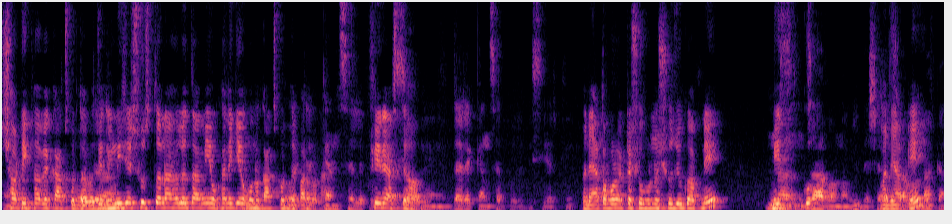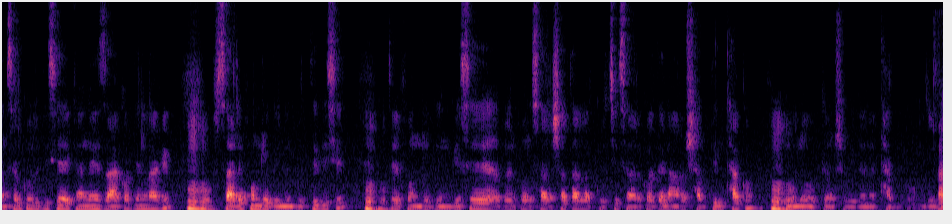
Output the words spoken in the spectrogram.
সঠিকভাবে কাজ করতে হবে যদি নিজে সুস্থ না হলে তো আমি ওখানে গিয়ে কোনো কাজ করতে পারব না। ফিরে আসতে হবে। ডাইরেক্ট ক্যান্সেল করে দিছি আর কি। মানে এত বড় একটা সুবর্ণ সুযোগ আপনি যাব না বিদেশে মানে আপনি- ক্যান্সেল করে দিছে। এখানে যা কদিন লাগে সাড়ে পনেরো ভর্তি দিছে। পনেরো দিন গেছে এরপর স্যারের সাথে আলাপ করছি স্যার কদিন আরও সাত দিন থাকো। বলে ওকে অসুবিধা নেই থাকব। যদি আচ্ছা।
